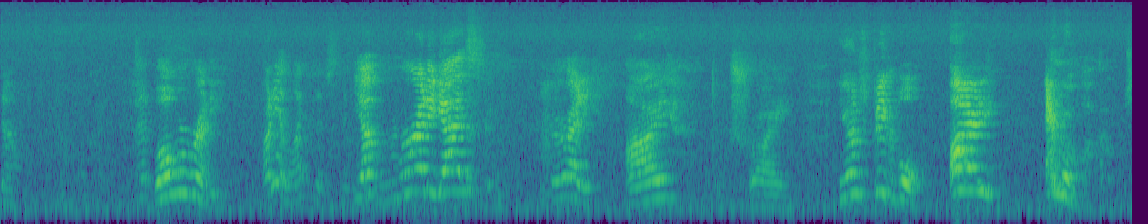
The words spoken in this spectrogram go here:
No. No. Okay. Well, we're ready. Why do you like this thing? Yep, we're ready, guys. We're ready. I try the unspeakable. I am a walkout.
